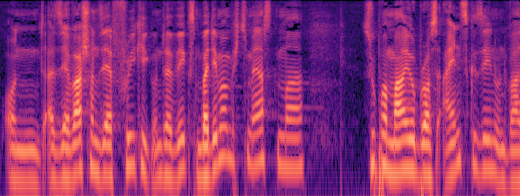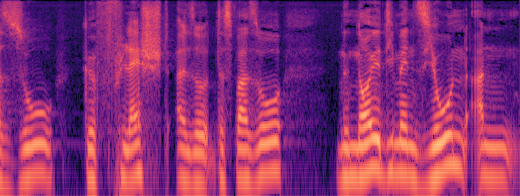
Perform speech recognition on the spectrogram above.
Und also er war schon sehr freakig unterwegs. Und bei dem habe ich zum ersten Mal Super Mario Bros. 1 gesehen und war so geflasht. Also das war so eine neue Dimension an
